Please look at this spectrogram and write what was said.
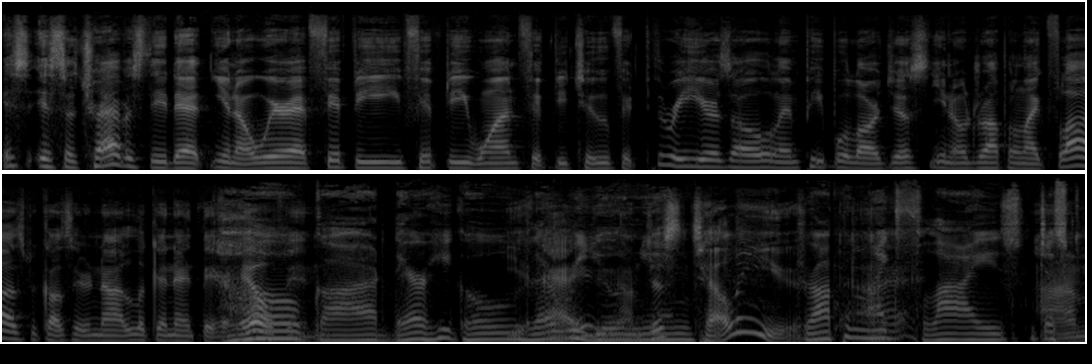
it's it's a travesty that you know we're at 50 51 52 53 years old and people are just you know dropping like flies because they're not looking at their oh, health Oh God, there he goes. Yeah, the I- reunion. i'm just telling you dropping like flies. Just I'm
